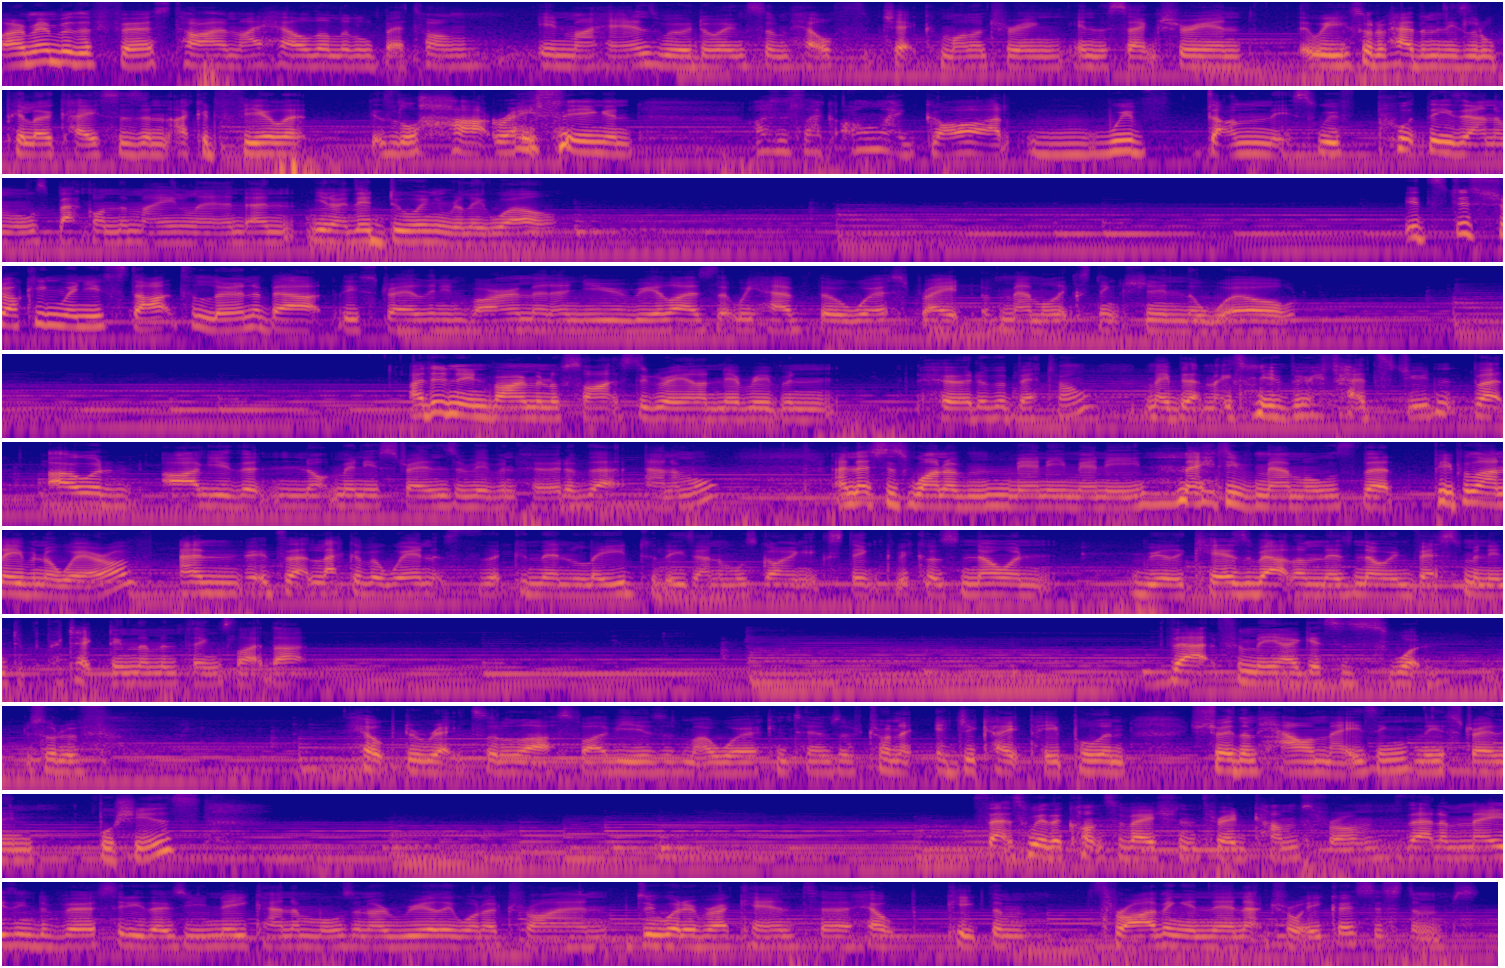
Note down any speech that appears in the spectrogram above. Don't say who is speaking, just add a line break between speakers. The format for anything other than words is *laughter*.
I remember the first time I held a little bettong in my hands. We were doing some health check monitoring in the sanctuary and we sort of had them in these little pillowcases and I could feel it, his little heart *laughs* racing and I was just like, oh my God, we've done this. We've put these animals back on the mainland and you know, they're doing really well. It's just shocking when you start to learn about the Australian environment and you realise that we have the worst rate of mammal extinction in the world. I did an environmental science degree and I'd never even heard of a bettong. Maybe that makes me a very *laughs* bad student, but I would argue that not many Australians have even heard of that animal. And that's just one of many, many *laughs* native mammals that people aren't even aware of. And it's that lack of awareness that can then lead to these animals going extinct because no one really cares about them, there's no investment into protecting them and things like that. That for me, I guess, is what sort of helped direct sort of the last five years of my work in terms of trying to educate people and show them how amazing the Australian bush is. That's where the conservation thread comes from, that amazing diversity, those unique animals, and I really want to try and do whatever I can to help keep them thriving in their natural ecosystems.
